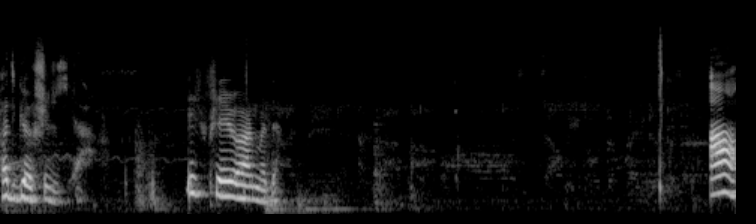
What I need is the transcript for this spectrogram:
Hadi görüşürüz ya. Hiçbir şey vermedi. Aa.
